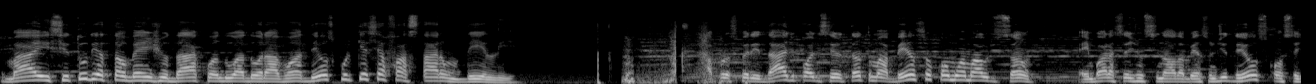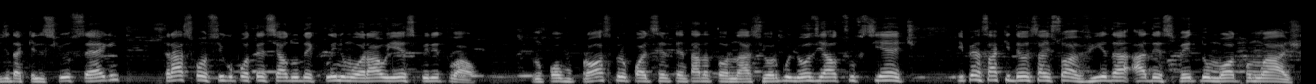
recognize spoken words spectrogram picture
Mas se tudo ia tão bem em Judá quando adoravam a Deus, por que se afastaram dele? A prosperidade pode ser tanto uma bênção como uma maldição. Embora seja um sinal da bênção de Deus, concedida àqueles que o seguem, traz consigo o potencial do declínio moral e espiritual. Um povo próspero pode ser tentado a tornar-se orgulhoso e autossuficiente e pensar que Deus está em sua vida a despeito do modo como age.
